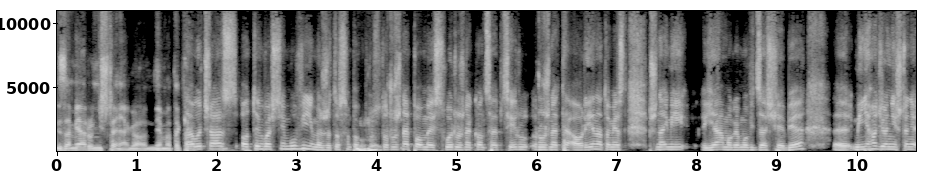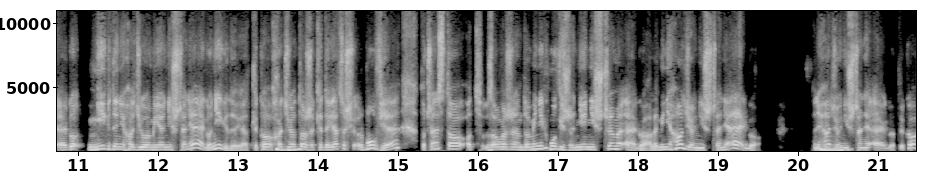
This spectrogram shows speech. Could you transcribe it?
zamiaru niszczenia go. Nie ma takiego. Cały czas o tym właśnie mówimy, że to są po mhm. prostu różne pomysły, różne koncepcje, różne teorie, natomiast przynajmniej ja mogę mówić za siebie. E, mi nie chodzi o niszczenie ego, nigdy nie chodziło mi o niszczenie ego, nigdy. Ja, tylko chodzi o to, że kiedy ja coś mówię, to często od, zauważyłem, Dominik mówi, że nie niszczymy ego, ale mi nie chodzi o niszczenie ego. To nie chodzi o mhm. niszczenie ego, tylko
